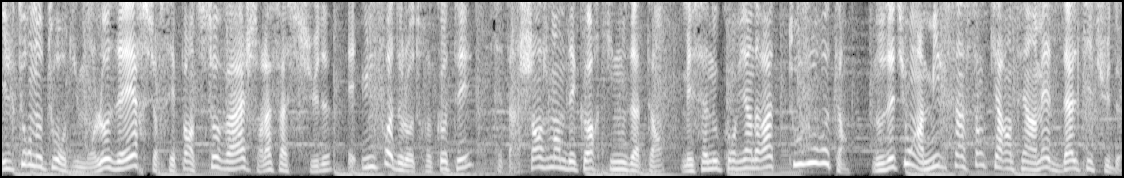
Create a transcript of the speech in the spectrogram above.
Il tourne autour du mont Lozère sur ses pentes sauvages sur la face sud, et une fois de l'autre côté, c'est un changement de décor qui nous attend, mais ça nous conviendra toujours autant. Nous étions à 1541 mètres d'altitude,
